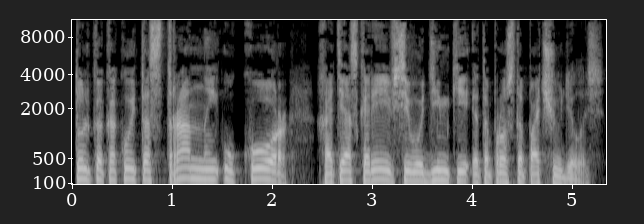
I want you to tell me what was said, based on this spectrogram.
только какой-то странный укор, хотя, скорее всего, Димке это просто почудилось.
